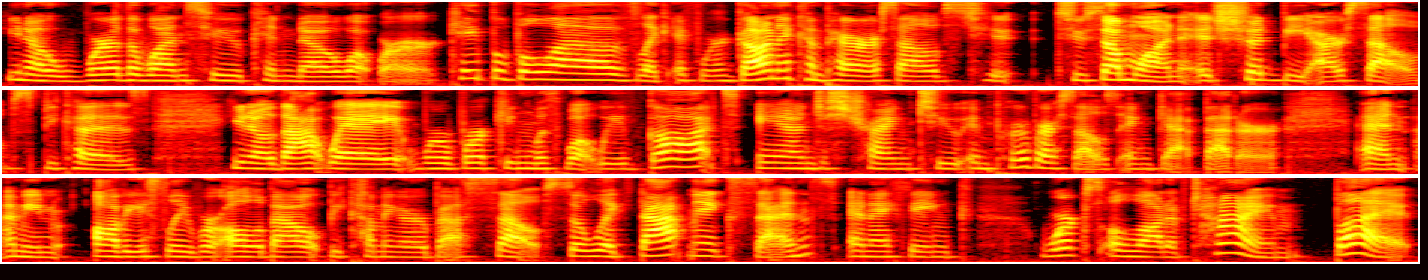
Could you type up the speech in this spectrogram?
you know, we're the ones who can know what we're capable of. Like if we're going to compare ourselves to to someone, it should be ourselves because, you know, that way we're working with what we've got and just trying to improve ourselves and get better. And I mean, obviously we're all about becoming our best selves. So like that makes sense and I think works a lot of time. But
